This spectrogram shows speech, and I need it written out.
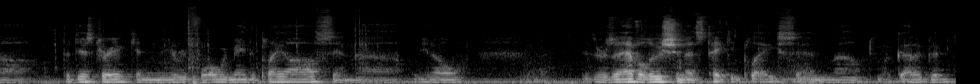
uh, the district, and the year before we made the playoffs, and uh, you know there's an evolution that's taking place, and um, we've got a good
